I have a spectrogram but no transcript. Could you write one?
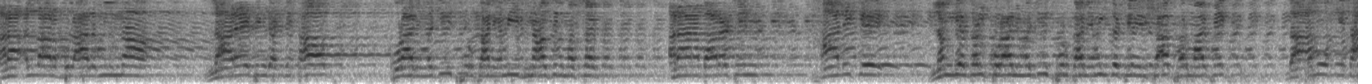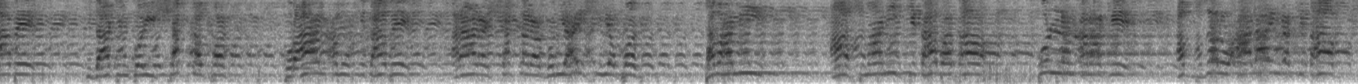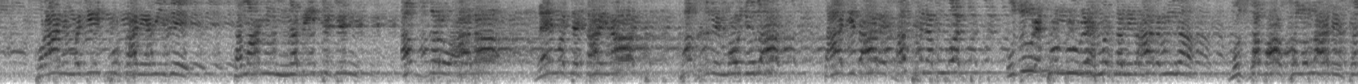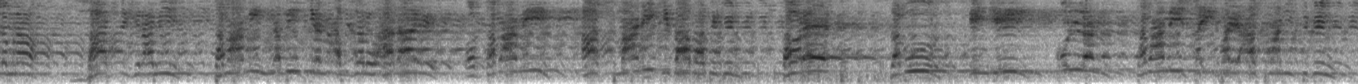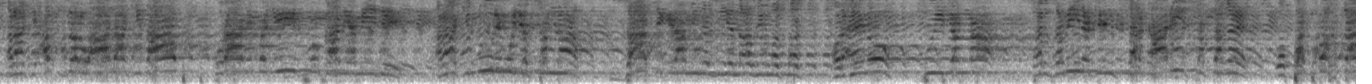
ارا اللہ رب العالمین لارے بنگا کتاب، قرآن مجید، فرقان امید نازل مسک ارانا بارٹن خالق لم یزل قرآن مجید، فرقان امید اٹھن ارشاد فرمائے فک دا امو کتابے کہ داٹن کوئی شک کا فرق، قرآن امو کتابے ارانا شک را گنجائشی فرق تمامی آسمانی کتاب کتابتا کلن ارا کے افضل و اعلائیں گا کتاب قرآن مجید فرقان حمید تمامی نبی ٹٹن افضل و اعلیٰ رحمت کائنات، فخر موجودات، تاجدار ختم نبوت، حضور پر رحمت للعالمین، مصطفیٰ صلی اللہ علیہ وسلم ذات گرامی، تمامی نبی تین افضل و اعلیٰ اور تمامی آسمانی کتابات جن توریت زبور، انجیل، کلن، تمامی صحیفہ آسمانی تجن اراکی افضل و اعلیٰ کتاب قرآن مجید، فرقان امید اراکی نور مجسمنا ذات گرامی نزی نازل مسک اور اینو، سوئی جنہ سرزمین اٹھن سرکاری ستغ ہے، وہ بدبختہ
